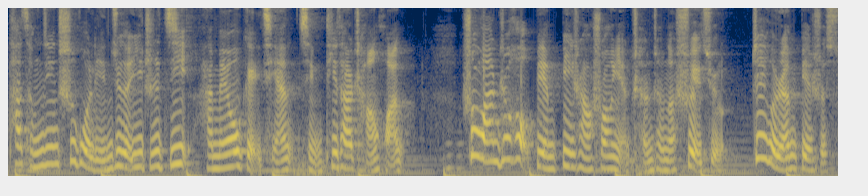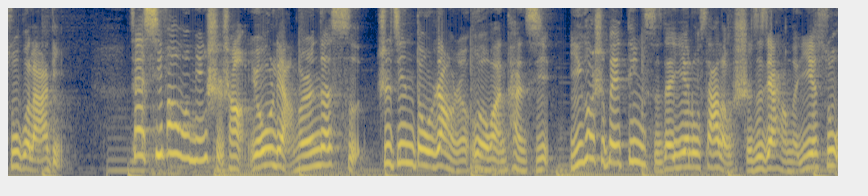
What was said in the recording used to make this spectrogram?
他曾经吃过邻居的一只鸡，还没有给钱，请替他偿还。”说完之后，便闭上双眼，沉沉地睡去了。这个人便是苏格拉底。在西方文明史上，有两个人的死至今都让人扼腕叹息。一个是被钉死在耶路撒冷十字架上的耶稣，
